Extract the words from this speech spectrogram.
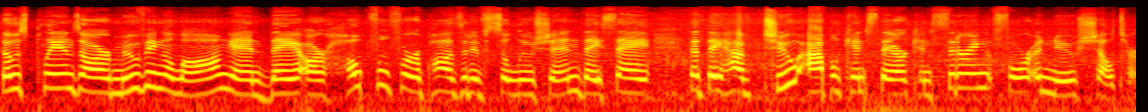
those plans are moving along and they are hopeful for a positive solution. They say that they have two applicants they are considering for a new shelter.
